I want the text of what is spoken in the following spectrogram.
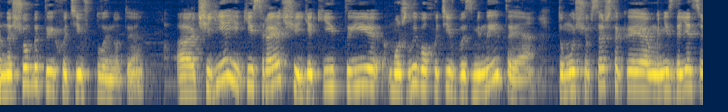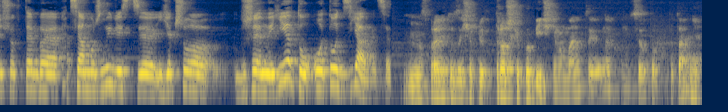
На що би ти хотів вплинути? Чи є якісь речі, які ти можливо хотів би змінити, тому що все ж таки мені здається, що в тебе ця можливість, е, якщо вже не є, то от от з'явиться. Насправді тут зачеплю трошки побічні моменти на рахунок цього питання,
